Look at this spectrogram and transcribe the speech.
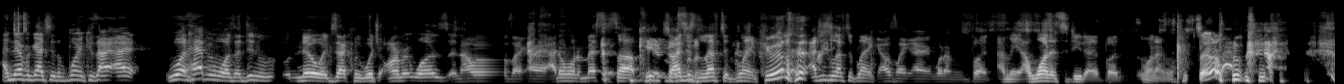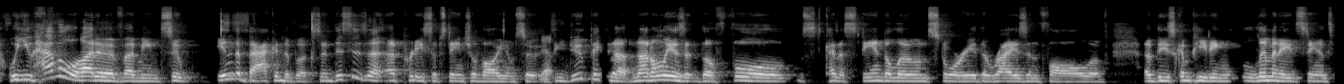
I never got to the point because I, I what happened was I didn't know exactly which arm it was, and I was like, all right, I don't want to mess this up, so I just left it blank. I just left it blank. I was like, all right, whatever. But I mean, I wanted to do that, but whatever. So, well, you have a lot of, I mean, so in the back of the book. So this is a, a pretty substantial volume. So yep. if you do pick it up, not only is it the full kind of standalone story, the rise and fall of of these competing lemonade stands,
